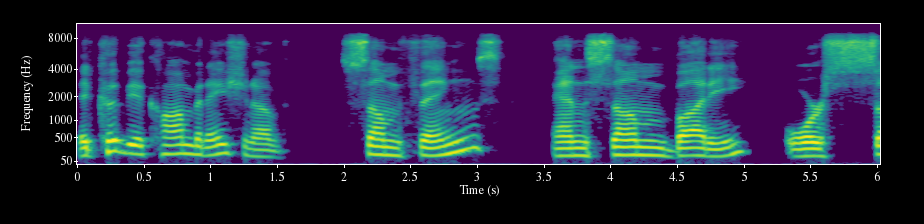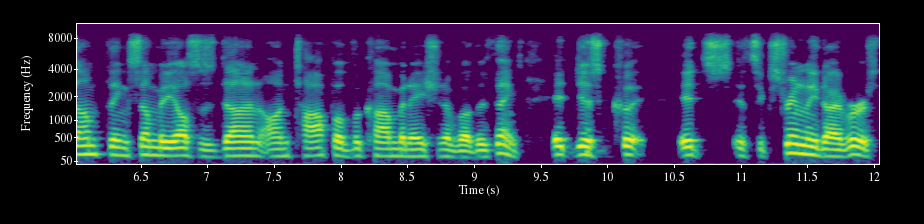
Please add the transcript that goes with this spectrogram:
It could be a combination of some things and somebody or something somebody else has done on top of a combination of other things. It just could it's it's extremely diverse.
